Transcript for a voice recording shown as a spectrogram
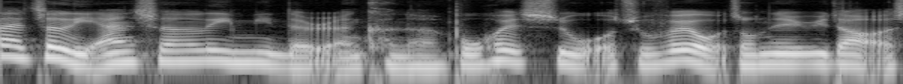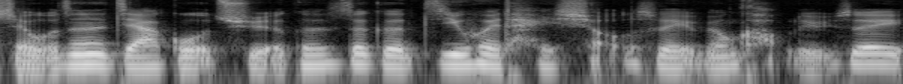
在这里安身立命的人可能不会是我，除非我中间遇到了谁，我真的嫁过去了。可是这个机会太小了，所以也不用考虑。所以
